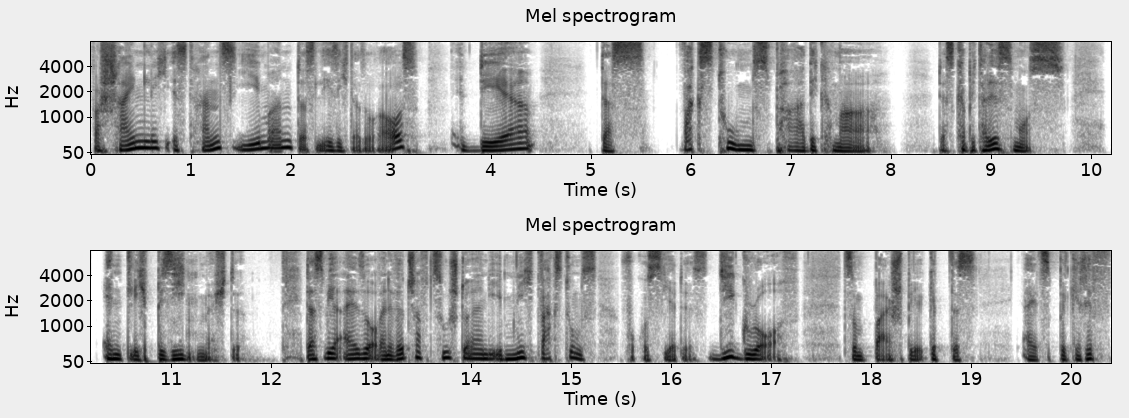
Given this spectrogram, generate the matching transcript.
wahrscheinlich ist Hans jemand, das lese ich da so raus, der das Wachstumsparadigma des Kapitalismus endlich besiegen möchte. Dass wir also auf eine Wirtschaft zusteuern, die eben nicht wachstumsfokussiert ist. Degrowth zum Beispiel gibt es als Begriff,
